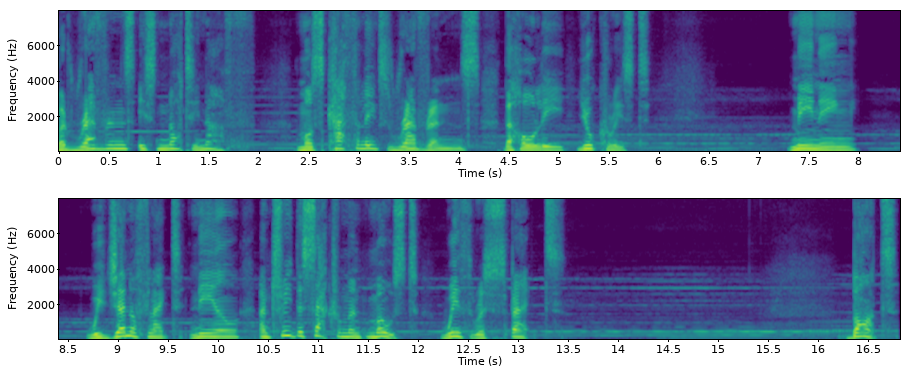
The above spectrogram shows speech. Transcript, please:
but reverence is not enough. Most Catholics reverence the Holy Eucharist, meaning we genuflect, kneel, and treat the sacrament most with respect. But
